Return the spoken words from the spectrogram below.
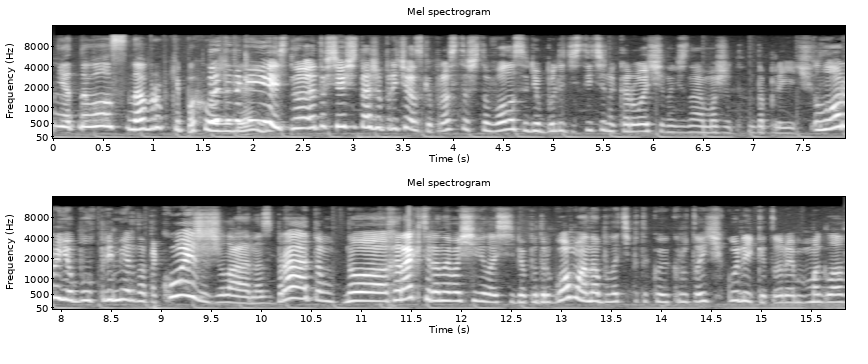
Нет, ну волосы на обрубке похожи. Ну, это так и есть, но это все еще та же прическа, просто что волосы у нее были действительно короче, ну не знаю, может, до плеч. Лор ее был примерно такой же, жила она с братом, но характер она вообще вела себя по-другому, она была типа такой крутой чекулей, которая могла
